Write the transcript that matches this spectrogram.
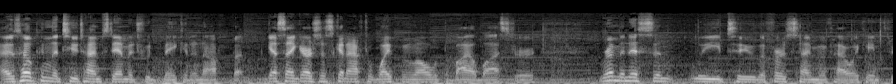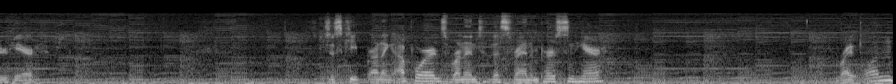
I was hoping the two times damage would make it enough, but guess Edgar's just gonna have to wipe them all with the Bio Blaster, reminiscently to the first time of how I came through here. Just keep running upwards, run into this random person here. Right one.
